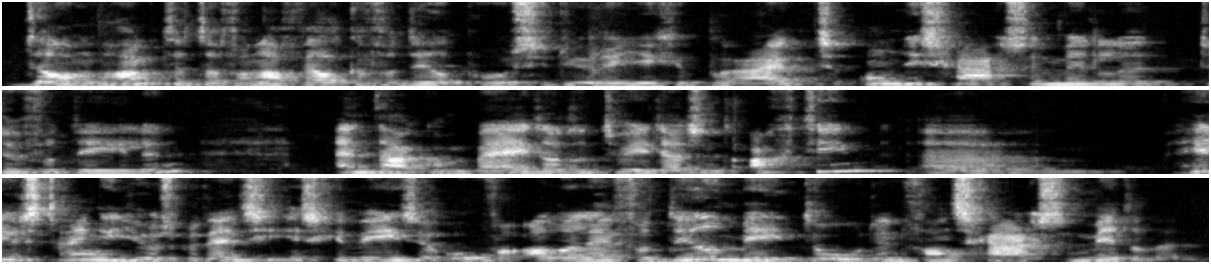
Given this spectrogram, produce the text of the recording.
dan hangt het er vanaf welke verdeelprocedure je gebruikt om die schaarse middelen te verdelen. En daar komt bij dat in 2018 uh, hele strenge jurisprudentie is gewezen over allerlei verdeelmethoden van schaarse middelen.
